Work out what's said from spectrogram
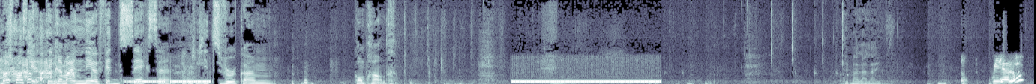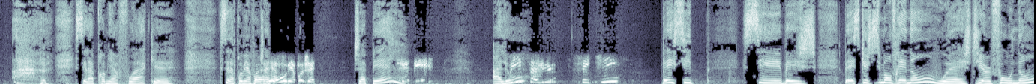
Moi, je pense que t'es vraiment une néophyte du sexe euh, qui tu veux comme comprendre. T'es mal à l'aise. Oui, allô? C'est la première fois que... C'est la première fois que j'a- j'appelle. Allô? Oui, salut. C'est qui? Ben, c'est... C'est... Ben, ben, est-ce que je dis mon vrai nom ou euh, je dis un faux nom?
